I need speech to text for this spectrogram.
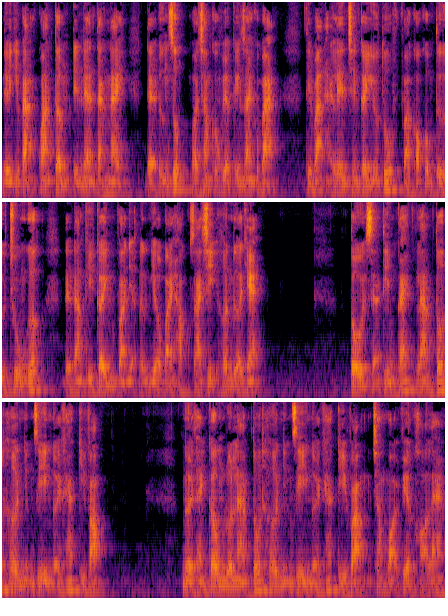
Nếu như bạn quan tâm đến nền tảng này để ứng dụng vào trong công việc kinh doanh của bạn, thì bạn hãy lên trên kênh YouTube và có cụm từ Trung ước để đăng ký kênh và nhận được nhiều bài học giá trị hơn nữa nhé. Tôi sẽ tìm cách làm tốt hơn những gì người khác kỳ vọng. Người thành công luôn làm tốt hơn những gì người khác kỳ vọng trong mọi việc họ làm.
